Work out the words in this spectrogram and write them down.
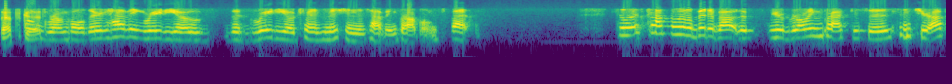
That's good. grumble. They're having radio. The radio transmission is having problems. But so let's talk a little bit about the, your growing practices. Since you're up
